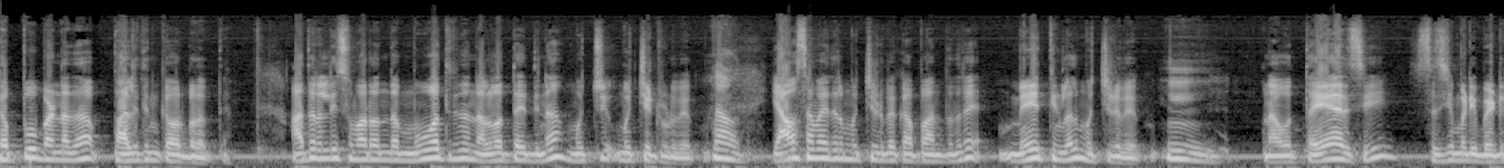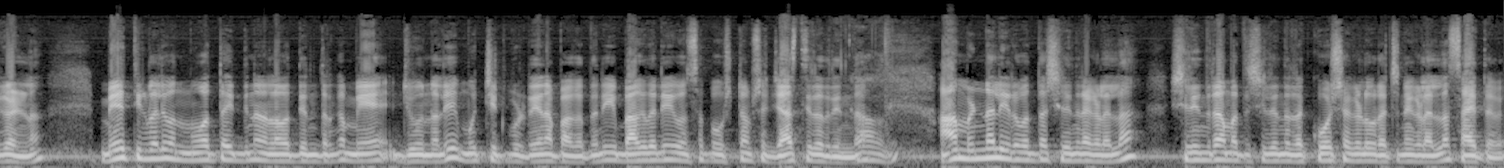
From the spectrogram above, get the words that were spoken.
ಕಪ್ಪು ಬಣ್ಣದ ಪಾಲಿಥಿನ್ ಕವರ್ ಬರುತ್ತೆ. ಅದರಲ್ಲಿ ಸುಮಾರು ಒಂದು ಮೂವತ್ತರಿಂದ ನಲವತ್ತೈದು ದಿನ ಮುಚ್ಚಿ ಮುಚ್ಚಿಟ್ಬಿಡ್ಬೇಕು. ಯಾವ ಸಮಯದಲ್ಲಿ ಮುಚ್ಚಿಡ್ಬೇಕಪ್ಪ ಅಂತಂದ್ರೆ ಮೇ ತಿಂಗಳಲ್ಲಿ ಮುಚ್ಚಿಡ್ಬೇಕು. ನಾವು ತಯಾರಿಸಿ ಸಸಿ ಮಡಿ ಬೆಡ್ಗಳನ್ನ ಮೇ ತಿಂಗಳಲ್ಲಿ ಒಂದು ಮೂವತ್ತೈದು ದಿನ ನಲವತ್ತು ದಿನ ತನಕ ಮೇ ಜೂನ್ ಅಲ್ಲಿ ಮುಚ್ಚಿಟ್ಬಿಟ್ರೆ ಏನಪ್ಪ ಆಗುತ್ತೆ ಈ ಭಾಗದಲ್ಲಿ ಒಂದ್ ಸ್ವಲ್ಪ ಉಷ್ಣಾಂಶ ಜಾಸ್ತಿ ಇರೋದ್ರಿಂದ ಆ ಮಣ್ಣಲ್ಲಿ ಇರುವಂತಹ ಶಿಲೀಂಧ್ರಗಳೆಲ್ಲ ಶಿಲೀಂಧ್ರ ಮತ್ತೆ ಶಿಲೀಂಧ್ರದ ಕೋಶಗಳು ರಚನೆಗಳೆಲ್ಲ ಸಾಯ್ತವೆ.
